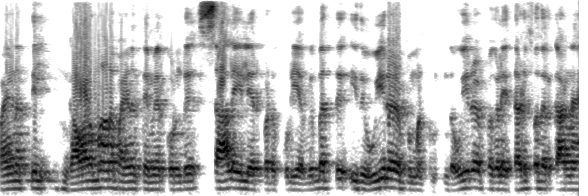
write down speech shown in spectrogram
பயணத்தில் கவனமான பயணத்தை மேற்கொண்டு சாலையில் ஏற்படக்கூடிய விபத்து இது உயிரிழப்பு மட்டும். இந்த உயிரிழப்புகளை தடுப்பதற்கான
